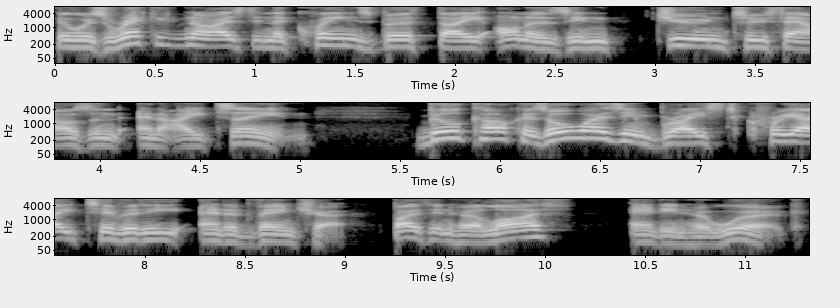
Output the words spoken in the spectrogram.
who was recognised in the Queen's Birthday Honours in June 2018. Bilcock has always embraced creativity and adventure, both in her life and in her work.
